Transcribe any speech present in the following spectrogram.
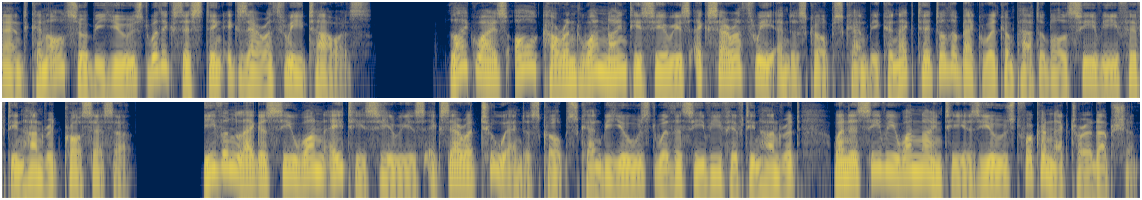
and can also be used with existing EXERA 3 towers. Likewise, all current 190 series EXERA 3 endoscopes can be connected to the backward compatible CV1500 processor. Even legacy 180 series EXERA 2 endoscopes can be used with the CV1500 when a CV190 is used for connector adaptation.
